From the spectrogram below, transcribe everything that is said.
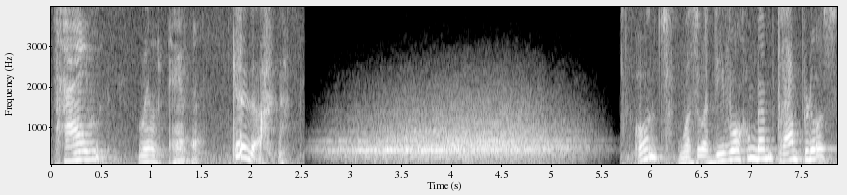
Time will tell. Genau. Und, was war die Woche beim Trump los?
